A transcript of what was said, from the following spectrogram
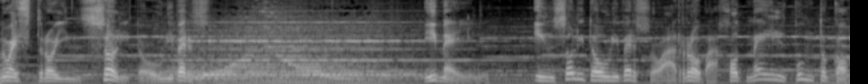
Nuestro insólito universo. Email insólitouniverso.hotmail.com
